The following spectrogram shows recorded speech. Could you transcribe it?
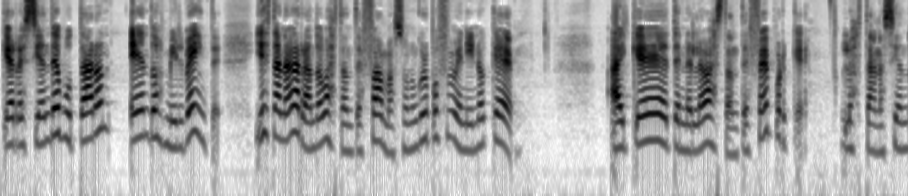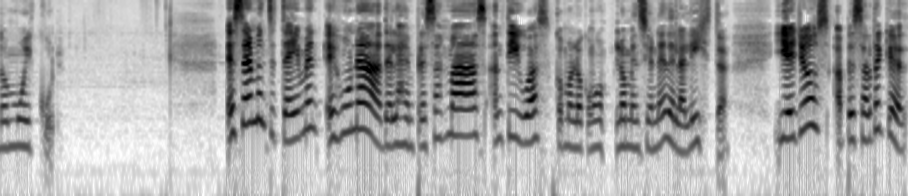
que recién debutaron en 2020 y están agarrando bastante fama. Son un grupo femenino que hay que tenerle bastante fe porque lo están haciendo muy cool. SM Entertainment es una de las empresas más antiguas, como lo, mencioné, de la lista. Y ellos, a pesar de que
